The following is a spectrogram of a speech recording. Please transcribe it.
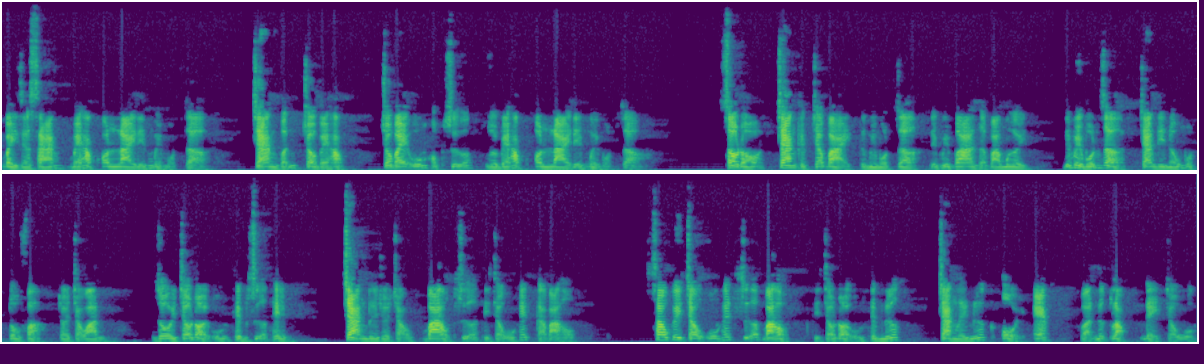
7 giờ sáng, bé học online đến 11 giờ. Trang vẫn cho bé học, cho bé uống hộp sữa rồi bé học online đến 11 giờ. Sau đó, Trang kiểm tra bài từ 11 giờ đến 13 giờ 30, đến 14 giờ Trang đi nấu một tô phở cho cháu ăn, rồi cháu đòi uống thêm sữa thêm. Trang đưa cho cháu 3 hộp sữa thì cháu uống hết cả 3 hộp. Sau khi cháu uống hết sữa 3 hộp thì cháu đòi uống thêm nước. Trang lấy nước ổi ép và nước lọc để cháu uống.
